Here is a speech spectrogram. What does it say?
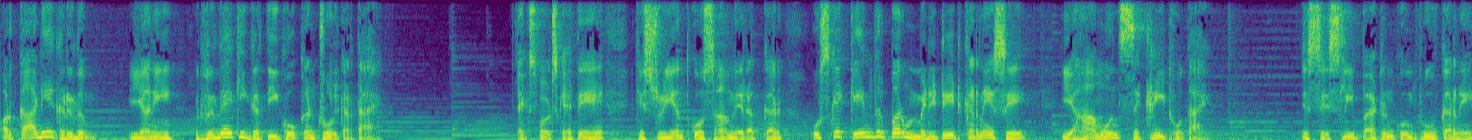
और कार्डियक रिदम यानी हृदय की गति को कंट्रोल करता है। एक्सपर्ट्स कहते हैं कि श्रीयंत को सामने रखकर उसके केंद्र पर मेडिटेट करने से यह हार्मोन सेक्रीट होता है, जिससे स्लीप पैटर्न को इंप्रूव करने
